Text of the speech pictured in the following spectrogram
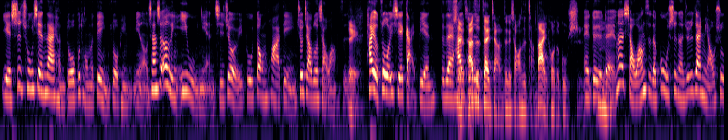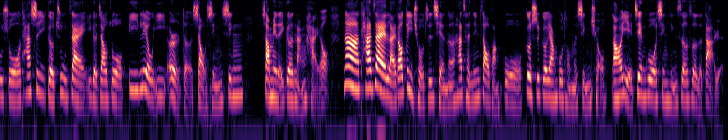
也是出现在很多不同的电影作品里面哦，像是二零一五年，其实就有一部动画电影，就叫做《小王子》，对，它有做一些改编，对不对？是，他是在讲这个小王子长大以后的故事。哎，对对对，嗯、那小王子的故事呢，就是在描述说，他是一个住在一个叫做 B 六一二的小行星上面的一个男孩哦，那他在来到地球之前呢，他曾经造访过各式各样不同的星球，然后也见过形形色色的大人，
